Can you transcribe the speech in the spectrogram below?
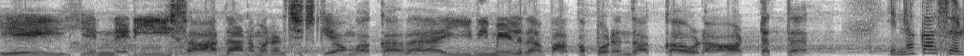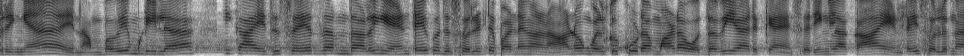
ஏய் என்னடி சாதாரணமா நினைச்சிட்டு இருக்கியா உங்க அக்காவை? இனிமேல் தான் பார்க்க போற இந்த அக்காவோட ஆட்டத்தை. என்னக்கா சொல்றீங்க? நம்பவே முடியல. அக்கா இது செய்யறதா இருந்தாலும் என்கிட்டயே கொஞ்சம் சொல்லிட்டு பண்ணுங்க. நானும் உங்களுக்கு கூட மாட உதவியா இருக்கேன். சரிங்களாக்கா? என்கிட்ட சொல்லுங்க.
